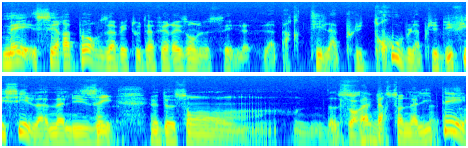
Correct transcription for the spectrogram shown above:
Mais ces rapports, vous avez tout à fait raison, c'est la, partie la plus trouble, la plus difficile à analyser de son, de sa règne. personnalité.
